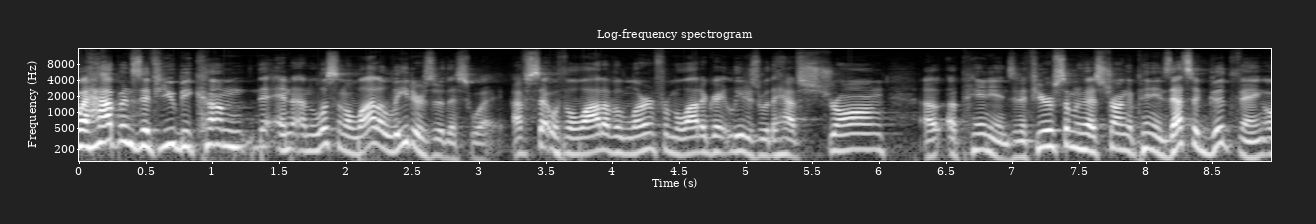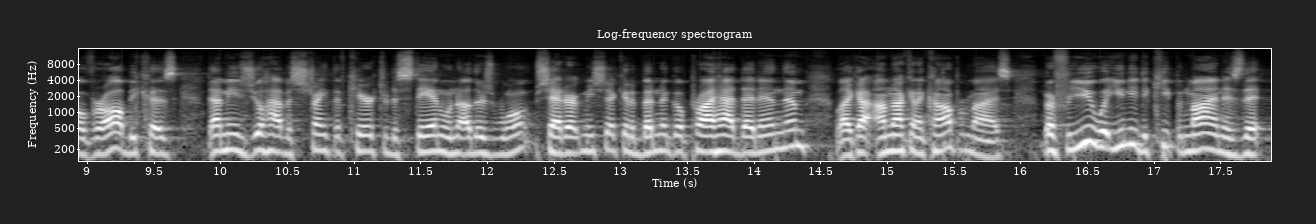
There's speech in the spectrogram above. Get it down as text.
what happens if you become, and, and, listen, a lot of leaders are this way. I've sat with a lot of them, learned from a lot of great leaders where they have strong uh, opinions. And if you're someone who has strong opinions, that's a good thing overall because that means you'll have a strength of character to stand when others won't. Shadrach, Meshach, and Abednego probably had that in them. Like, I, am not going to compromise. But for you, what you need to keep in mind is that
